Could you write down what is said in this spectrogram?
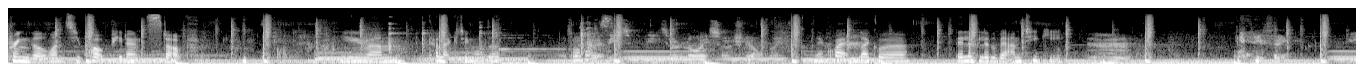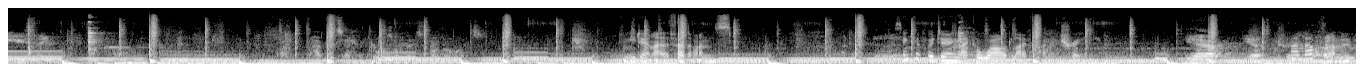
Pringle. Once you pop, you don't stop. you um collecting all the Yeah, these, these are nice actually, aren't they? They're quite like a. They look a little bit antique Mm. What do you think? Do you think? I'm having second thoughts on those feather ones. You don't like the feather ones. I think if we're doing like a wildlife kind of tree, Yeah, yeah, true. I love I them.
